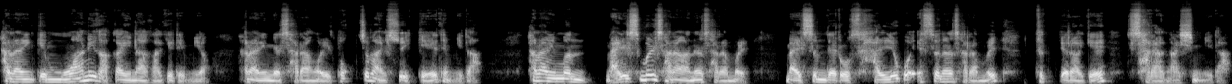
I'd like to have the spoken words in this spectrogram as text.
하나님께 무한히 가까이 나가게 되며 하나님의 사랑을 독점할 수 있게 됩니다. 하나님은 말씀을 사랑하는 사람을 말씀대로 살려고 애쓰는 사람을 특별하게 사랑하십니다.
